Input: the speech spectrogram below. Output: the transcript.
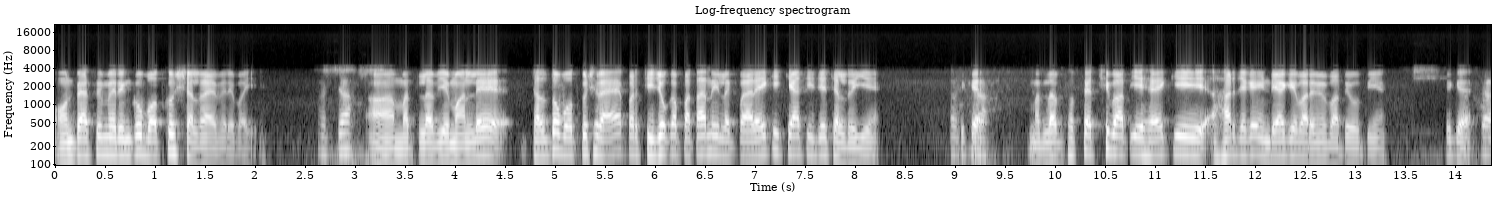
ऑन पैसे में रिंकू बहुत कुछ चल रहा है मेरे भाई। अच्छा। हाँ मतलब ये मान ले चल तो बहुत कुछ रहा है पर चीज़ों का पता नहीं लग पा रहा है कि क्या चीज़ें चल रही है। ठीक है? अच्छा। मतलब सबसे अच्छी बात ये है कि हर जगह इंडिया के बारे में बातें होती हैं। ठीक है? अच्छा।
